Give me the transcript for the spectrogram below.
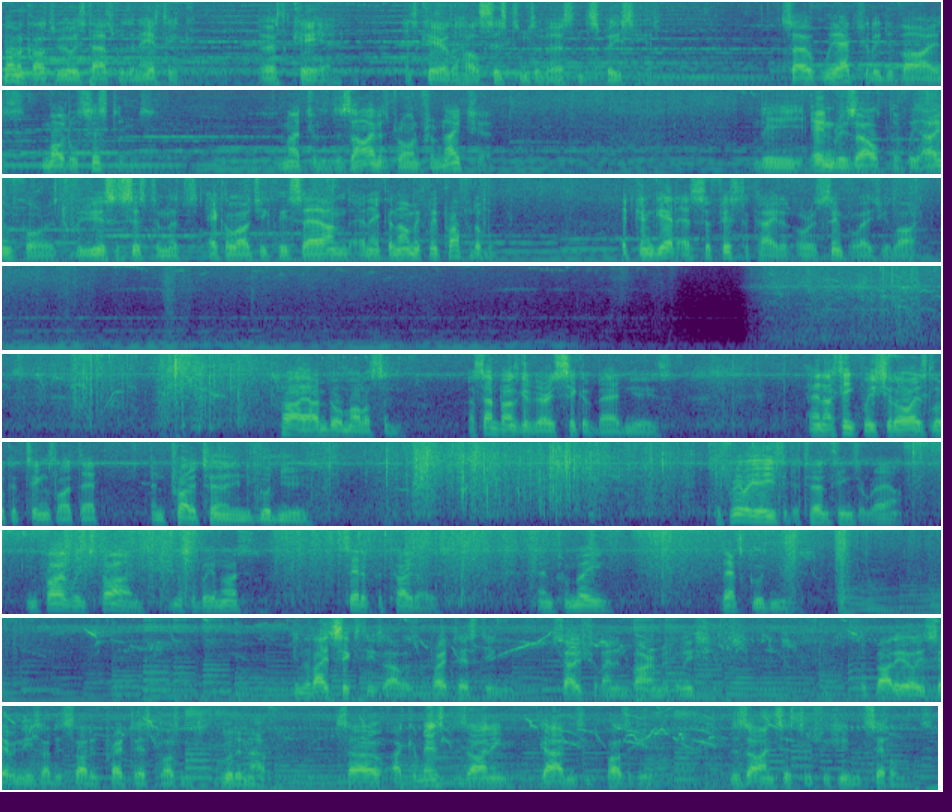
Permaculture really starts with an ethic, earth care, as care of the whole systems of earth and the species. So we actually devise model systems. Much of the design is drawn from nature. The end result that we aim for is to produce a system that's ecologically sound and economically profitable. It can get as sophisticated or as simple as you like. Hi, I'm Bill Mollison. I sometimes get very sick of bad news. And I think we should always look at things like that and try to turn it into good news. It's really easy to turn things around. In five weeks' time, this will be a nice set of potatoes. And for me, that's good news. In the late 60s, I was protesting social and environmental issues. But by the early 70s, I decided protest wasn't good enough. So I commenced designing gardens and positive design systems for human settlements.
